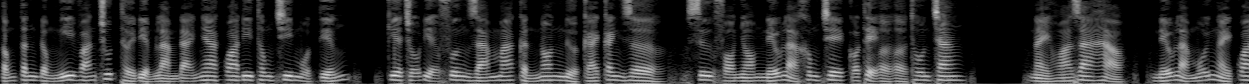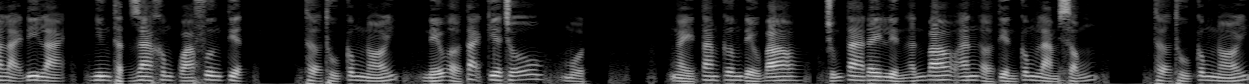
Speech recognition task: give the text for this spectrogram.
Tống Tân Đồng nghĩ vãn chút thời điểm làm đại nha qua đi thông chi một tiếng. Kia chỗ địa phương giá mã cần non nửa cái canh giờ, sư phó nhóm nếu là không chê có thể ở ở thôn trang. Này hóa ra hảo, nếu là mỗi ngày qua lại đi lại, nhưng thật ra không quá phương tiện. Thợ thủ công nói, nếu ở tại kia chỗ, một ngày tam cơm đều bao, chúng ta đây liền ấn bao ăn ở tiền công làm sống. Thợ thủ công nói,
